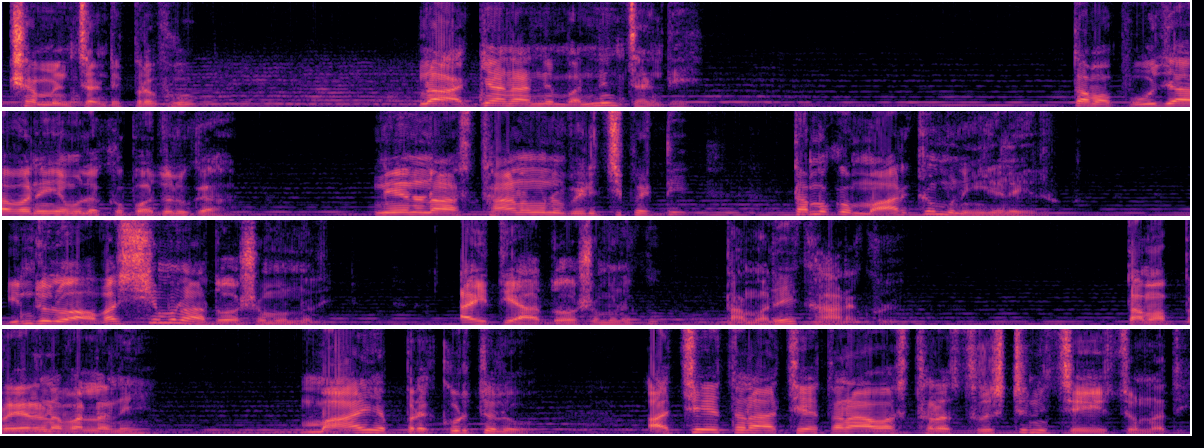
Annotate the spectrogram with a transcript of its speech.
క్షమించండి ప్రభు. నా అజ్ఞానాన్ని మన్నించండి. తమ పూజా వనయములకు బదులుగా నేను నా స్థానమును విడిచిపెట్టి తమకు మార్గము నీయలేదు ఇందులో అవశ్యము నా దోషమున్నది. అయితే ఆ దోషమునకు తమరే కారకులు. తమ ప్రేరణ వల్లనే మాయ ప్రకృతిలో అచేతనాచేతనావస్థల సృష్టిని చేయుచున్నది.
